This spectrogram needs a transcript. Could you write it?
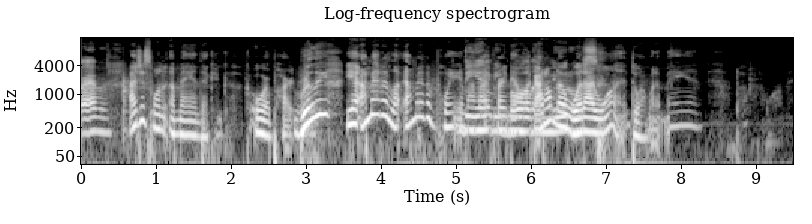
forever. I just want a man that can cook or a partner. really? Yeah, I'm at a li- I'm at a point in my life right now. Like I don't know what I want. Do I want a man? Do I want a woman?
